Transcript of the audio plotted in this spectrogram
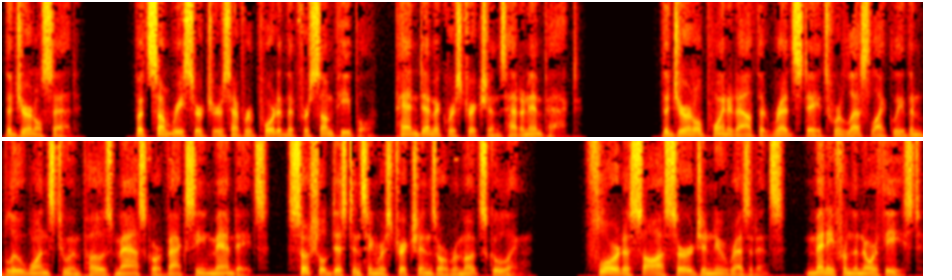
the journal said. But some researchers have reported that for some people, pandemic restrictions had an impact. The journal pointed out that red states were less likely than blue ones to impose mask or vaccine mandates, social distancing restrictions, or remote schooling. Florida saw a surge in new residents, many from the Northeast,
